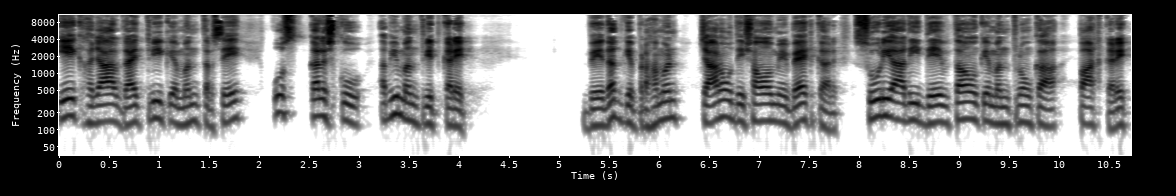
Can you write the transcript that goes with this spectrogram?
एक हज़ार गायत्री के मंत्र से उस कलश को अभिमंत्रित करे। वेदज्ञ ब्राह्मण चारों दिशाओं में बैठकर सूर्य आदि देवताओं के मंत्रों का पाठ करे।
